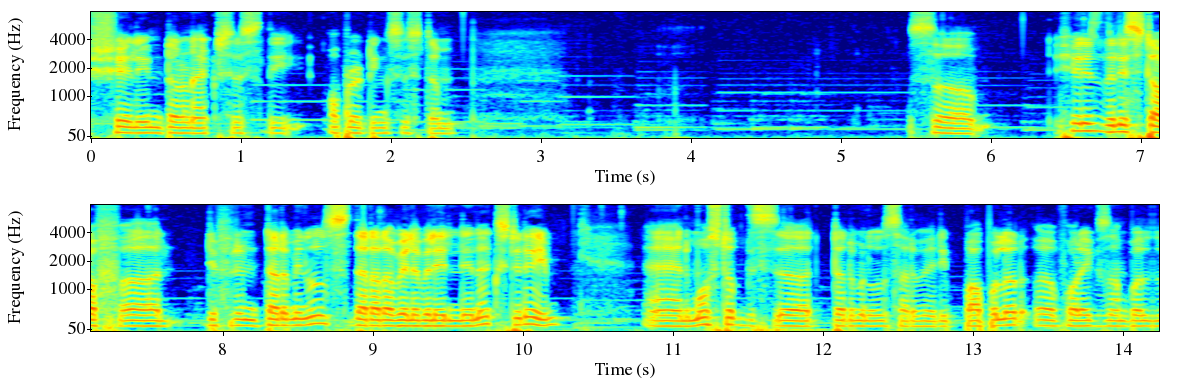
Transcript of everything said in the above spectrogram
shell in turn access the operating system. So here is the list of uh, different terminals that are available in Linux today and most of these uh, terminals are very popular. Uh, for example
